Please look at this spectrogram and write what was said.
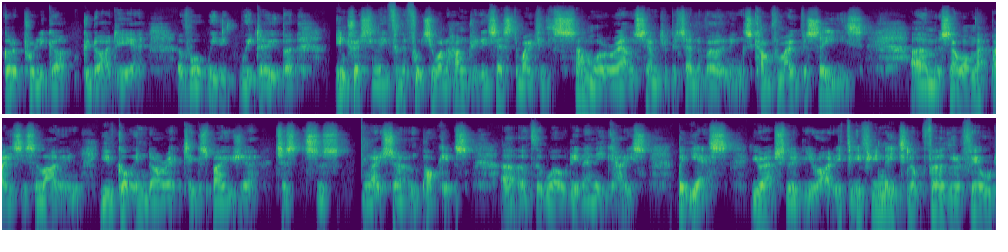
got a pretty good, idea of what we, we do. But interestingly, for the FTSE 100, it's estimated somewhere around 70% of earnings come from overseas. Um, so on that basis alone, you've got indirect exposure to, to you know certain pockets uh, of the world in any case. But yes, you're absolutely right. If, if you need to look further afield,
